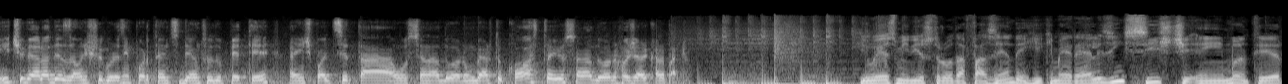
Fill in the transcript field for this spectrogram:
e tiveram adesão de figuras importantes dentro do PT. A gente pode citar o senador Humberto Costa e o senador Rogério Carvalho. E o ex-ministro da Fazenda, Henrique Meirelles, insiste em manter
